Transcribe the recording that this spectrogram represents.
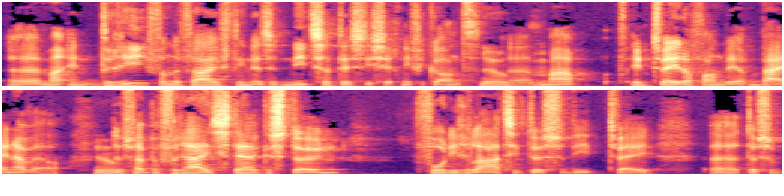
Uh, maar in drie van de vijftien is het niet statistisch significant. Ja. Uh, maar in twee daarvan weer bijna wel. Ja. Dus we hebben vrij sterke steun voor die relatie tussen die twee. Uh, tussen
